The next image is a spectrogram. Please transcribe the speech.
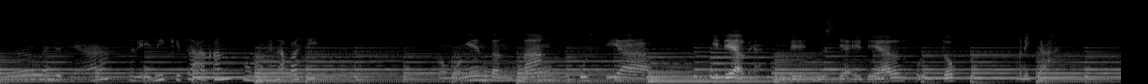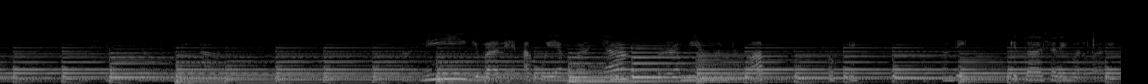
Selanjutnya, hari ini kita akan ngomongin apa sih? ngomongin tentang usia ideal ya usia ideal untuk menikah Aku yang tanya, Bram yang menjawab. oke Nanti kita sharing bareng-bareng ya.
